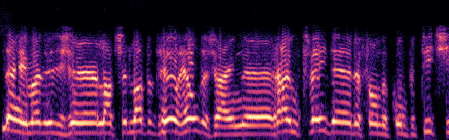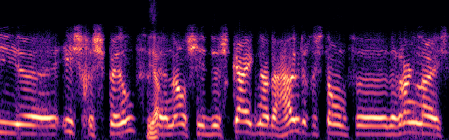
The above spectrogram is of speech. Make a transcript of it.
Nee, maar eh, laat, laat het heel helder zijn. Eh, ruim twee derde van de competitie eh, is gespeeld. Ja. En als je dus kijkt naar de huidige stand, de ranglijst,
